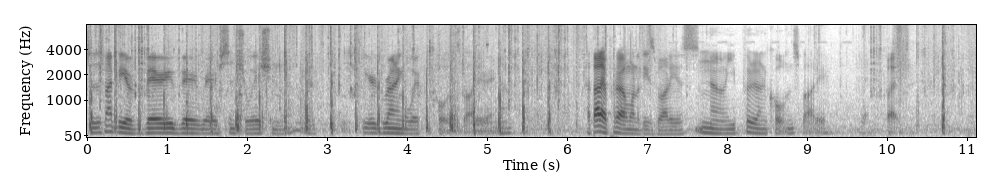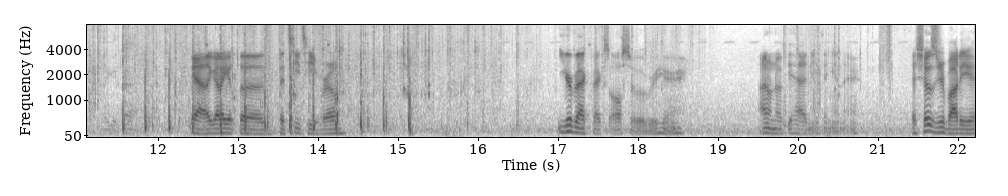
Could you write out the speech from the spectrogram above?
So this might be a very, very rare situation. You're running away from Colton's body right now. I thought I put it on one of these bodies, No, you put it on Colton's body. but I get that. Yeah, I gotta get the the TT, bro. Your backpack's also over here. I don't know if you had anything in there. It shows your body.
